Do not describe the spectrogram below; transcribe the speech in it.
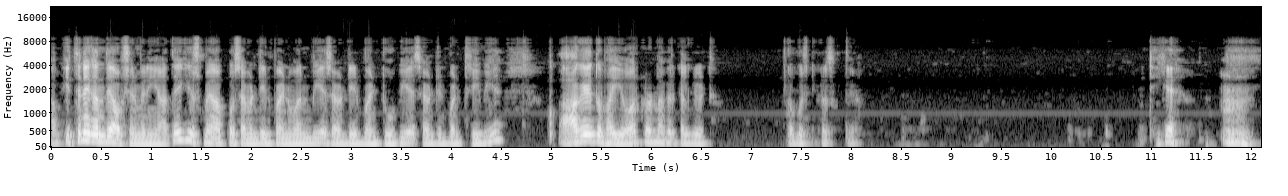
अब इतने गंदे ऑप्शन में नहीं आते कि उसमें आपको 17.1 भी है 17.2 भी है 17.3 भी है। आ गए तो भाई और करना फिर कैलकुलेट तो कुछ नहीं कर सकते। ठीक है?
